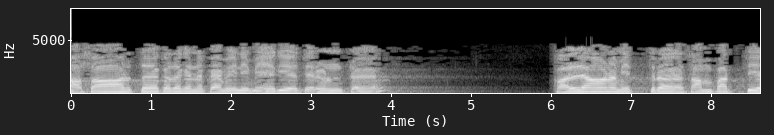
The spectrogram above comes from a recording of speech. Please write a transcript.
අසාර්ථක කරගෙන පැමිණි මේගිය තෙරුන්ට කල්යාණ මිත්‍ර සම්පත්තිය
